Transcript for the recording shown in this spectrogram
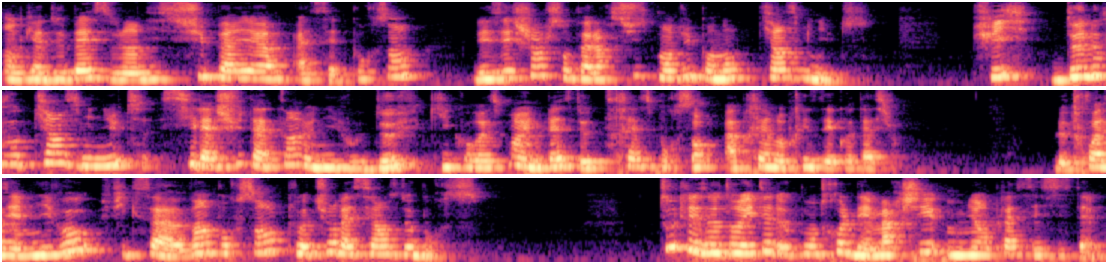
en cas de baisse de l'indice supérieur à 7%, les échanges sont alors suspendus pendant 15 minutes. Puis, de nouveau 15 minutes si la chute atteint le niveau 2, qui correspond à une baisse de 13% après reprise des cotations. Le troisième niveau, fixé à 20%, clôture la séance de bourse. Toutes les autorités de contrôle des marchés ont mis en place ces systèmes,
